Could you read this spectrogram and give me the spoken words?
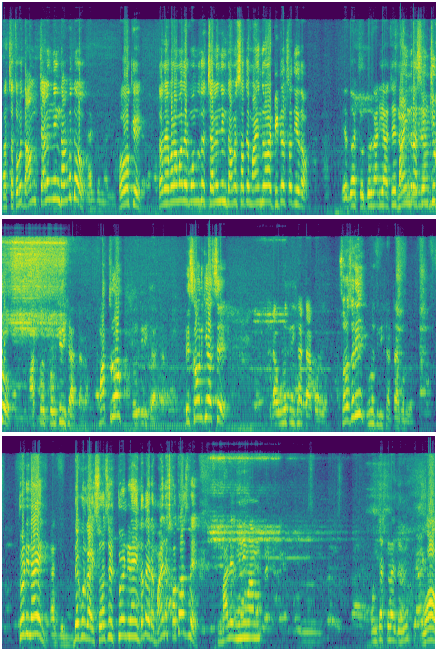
আচ্ছা তবে দাম চ্যালেঞ্জিং থাকবে তো? একদম ওকে দাদা এবার আমাদের বন্ধুদের চ্যালেঞ্জিং দামের সাথে মাহিন্দ্রা ডিটেলসটা দিয়ে দাও। এর দু হাজার চোদ্দোর গাড়ি আছে দাম মাহিন্দ্রা সেঞ্চুরো মাত্র চৌত্রিশ হাজার টাকা। মাত্র? চৌত্রিশ হাজার টাকা। ডিসকাউন্ট কি আছে? এটা উনত্রিশ হাজার টাকা করবে। সরাসরি? উনত্রিশ হাজার টাকা করবে। টোয়েন্টি নাইন একদম। দেখুন গাই সরাসরি টোয়েন্টি নাইন দাদা এটা মাইলেজ কত আসবে? মাইলেজ মিনিমাম পঞ্চাশ প্লাস দেবে ওয়াও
